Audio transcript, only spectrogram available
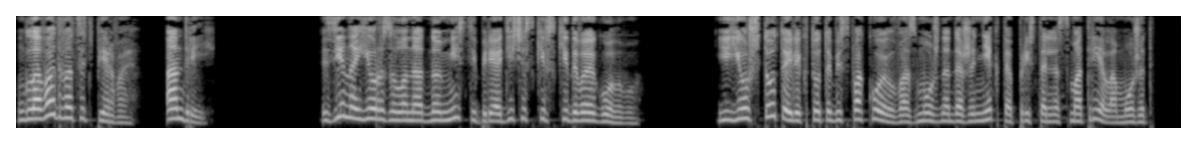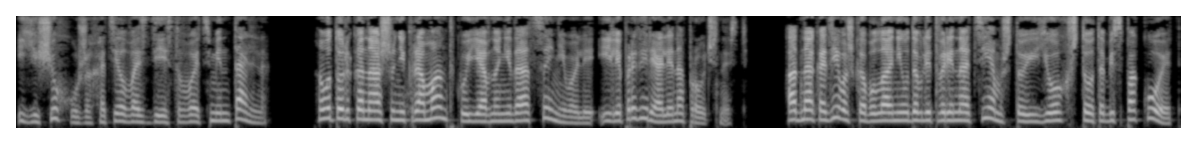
Глава 21. Андрей. Зина ерзала на одном месте, периодически вскидывая голову. Ее что-то или кто-то беспокоил, возможно, даже некто пристально смотрел, а может, и еще хуже, хотел воздействовать ментально. Вот только нашу некромантку явно недооценивали или проверяли на прочность. Однако девушка была не удовлетворена тем, что ее что-то беспокоит,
